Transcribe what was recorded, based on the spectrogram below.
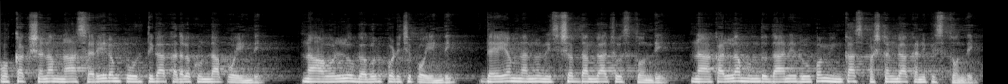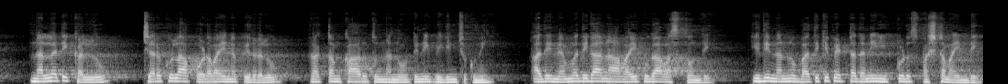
ఒక్క క్షణం నా శరీరం పూర్తిగా కదలకుండా పోయింది. నా ఒళ్ళు గగురు పొడిచిపోయింది. దెయ్యం నన్ను నిశ్శబ్దంగా చూస్తోంది. నా కళ్ళ ముందు దాని రూపం ఇంకా స్పష్టంగా కనిపిస్తోంది. నల్లటి కళ్ళు చెరకులా పొడవైన పిర్రలు రక్తం కారుతున్న నోటిని బిగించుకుని అది నెమ్మదిగా నా వైపుగా వస్తోంది. ఇది నన్ను బతికి పెట్టదని ఇప్పుడు స్పష్టమైంది.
